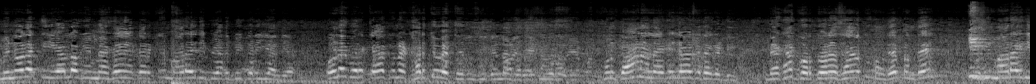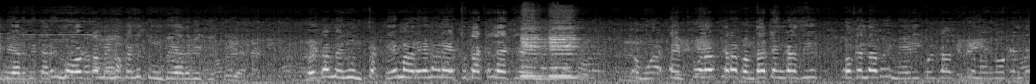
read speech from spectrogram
ਮੈਨੂੰ ਉਹਦਾ ਕੀ ਗੱਲ ਹੋ ਗਈ? ਮੈਂ ਕਿਹਾ ਇਹ ਕਰਕੇ ਮਹਾਰਾਜ ਦੀ ਬੇਦਬੀ ਕਰੀ ਜਾਂਦੇ ਆ। ਉਹਨੇ ਫਿਰ ਕਿਹਾ ਕਿ ਨਾ ਖੜ ਜਾਓ ਇੱਥੇ ਤੁਸੀਂ, ਕਹਿੰਦਾ ਹੁਣ ਗਾਹ ਨਾ ਲੈ ਕੇ ਜਾਓ ਕਿਤੇ ਗੱਡੀ। ਮੈਂ ਕਿਹਾ ਗੁਰਦੁਆਰਾ ਸਾਹਿਬ ਤੋਂ ਆਉਂਦੇ ਬੰਦੇ, ਤੁਸੀਂ ਮਹਾਰਾਜ ਦੀ ਬੇਅਦਬੀ ਕਰੇ। ਮੋੜ ਤਾਂ ਮੈਨੂੰ ਕਹਿੰਦੇ ਤੂੰ ਬੇਅਦਬੀ ਕੀਤੀ ਆ। ਉਲਟਾ ਮੈਨੂੰ ਧੱਕੇ ਮਾਰੇ ਇਹਨਾਂ ਨੇ, ਇੱਥੋਂ ਤੱਕ ਲੈ ਕੇ ਆਏ ਟੈਂਪੋ ਵਾਲਾ ਬੰਦਾ ਚੰਗਾ ਸੀ। ਉਹ ਕਹਿੰਦਾ ਵੀ ਮੇਰੀ ਕੋਈ ਗੱਲ ਨਹੀਂ, ਮੈਨੂੰ ਕਹਿੰਦੇ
